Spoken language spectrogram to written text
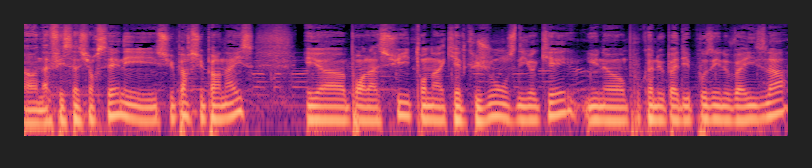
on a fait ça sur scène et super super nice. Et euh, pour la suite, on a quelques jours, on se dit ok, you know, pourquoi ne pas déposer nos valises là?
